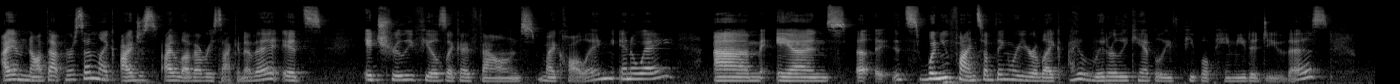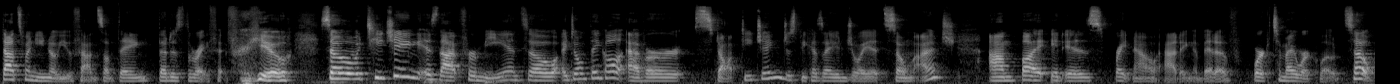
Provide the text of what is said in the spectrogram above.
I am not that person. Like, I just, I love every second of it. It's, it truly feels like I found my calling in a way. Um, and uh, it's when you find something where you're like, I literally can't believe people pay me to do this that's when you know you found something that is the right fit for you. So, teaching is that for me. And so, I don't think I'll ever stop teaching just because I enjoy it so much. Um, but it is right now adding a bit of work to my workload. So,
